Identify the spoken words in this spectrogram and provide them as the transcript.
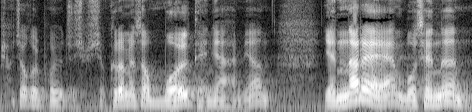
표적을 보여주십시오. 그러면서 뭘 되냐 하면 옛날에 모세는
